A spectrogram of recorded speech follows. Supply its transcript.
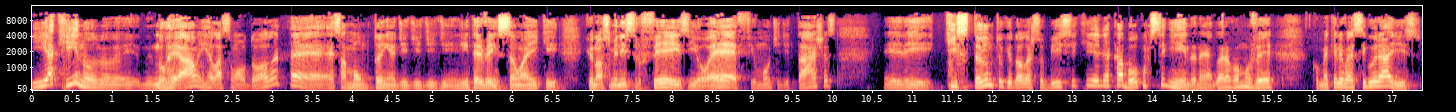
e aqui no, no, no, real, em relação ao dólar, é essa montanha de, de, de, de, intervenção aí que, que o nosso ministro fez, IOF, um monte de taxas, ele quis tanto que o dólar subisse que ele acabou conseguindo, né? Agora vamos ver como é que ele vai segurar isso.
